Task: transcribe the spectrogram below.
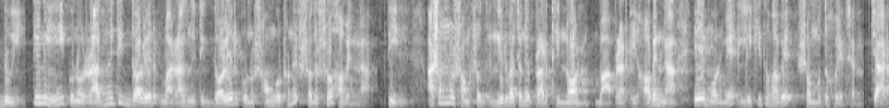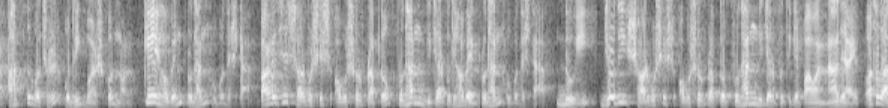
দুই, তিনি কোনো রাজনৈতিক দলের বা রাজনৈতিক দলের কোনো সংগঠনের সদস্য হবেন না। তিন, আসন্ন সংসদ নির্বাচনে প্রার্থী নন বা প্রার্থী হবেন না, এ মর্মে লিখিতভাবে সম্মত হয়েছেন। চার বাহাত্তর বছরের অধিক বয়স্ক নন। কে হবেন প্রধান উপদেষ্টা? বাংলাদেশের সর্বশেষ অবসরপ্রাপ্ত প্রধান বিচারপতি হবেন প্রধান উপদেষ্টা। দুই, যদি সর্বশেষ অবসরপ্রাপ্ত প্রধান বিচারপতিকে পাওয়া না যায়, অথবা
